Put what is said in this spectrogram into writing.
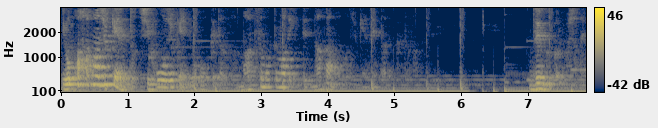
横浜受験と地方受験両方受けたのが松本まで行って長野の受験センターで受けたな全部受かりましたね。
